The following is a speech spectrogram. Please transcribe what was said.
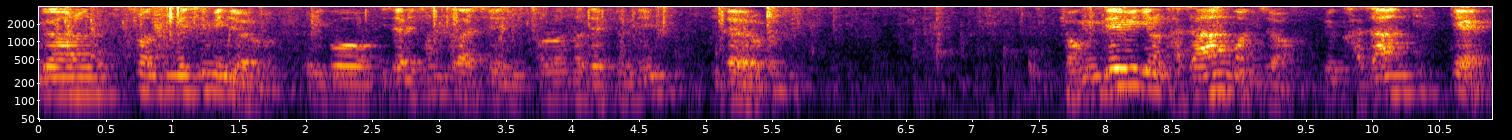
존경하는 수원팀의 시민 여러분 그리고 이 자리에 참석하신 언론사 대표님, 기자 여러분 경제 위기는 가장 먼저 그리고 가장 깊게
